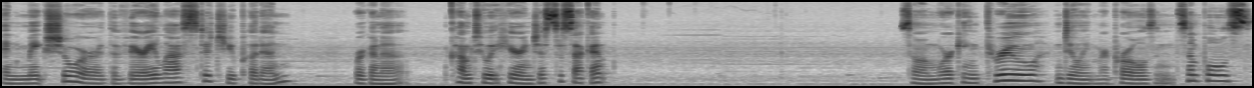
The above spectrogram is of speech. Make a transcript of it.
and make sure the very last stitch you put in, we're going to come to it here in just a second. So I'm working through doing my purls and simples.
